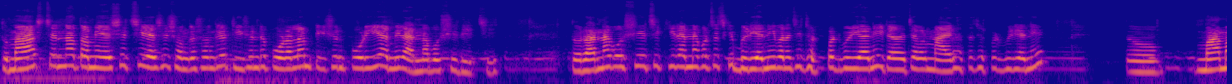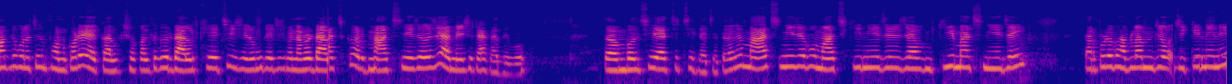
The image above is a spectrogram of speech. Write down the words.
তো মা আসছেন না, তো আমি এসেছি, এসে সঙ্গে সঙ্গে টিউশনটা পড়ালাম, টিউশন পড়িয়ে আমি রান্না বসিয়ে দিয়েছি। তো রান্না বসিয়েছি, কি রান্না করছি? আজকে বিরিয়ানি বানাচ্ছি ঝটপট বিরিয়ানি, এটা হচ্ছে আমার মায়ের হাতে ঝটপট বিরিয়ানি। তো মা আমাকে বলেছেন ফোন করে, কাল সকাল থেকে ডাল খেয়েছি সেরকম খেয়েছিস মানে আমরা ডাল কর মাছ নিয়ে চলে যাই, আমি এসে টাকা দেবো। তো আমি বলছি আচ্ছা ঠিক আছে, তাহলে মাছ নিয়ে যাব, মাছ কি নিয়ে যে যাব কি মাছ নিয়ে যাই? তারপরে ভাবলাম যে চিকেন এনে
